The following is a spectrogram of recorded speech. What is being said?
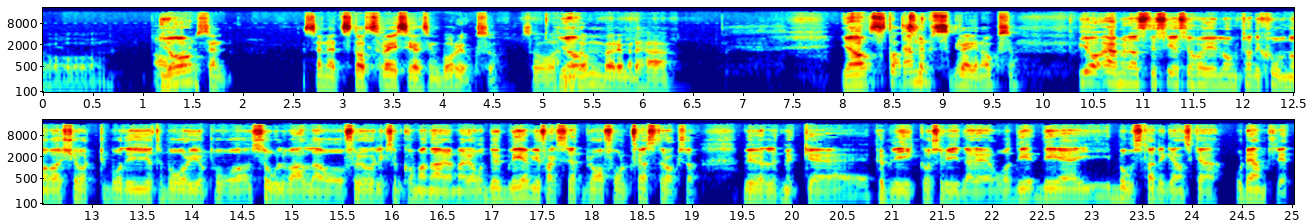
Så, ja, ja. Sen, sen ett stadsrace i Helsingborg också. Så ja. de börjar med det här ja, stadsloppsgrejerna också. Ja, men STCC har ju en lång tradition av att ha kört både i Göteborg och på Solvalla och för att liksom komma närmare. Och det blev ju faktiskt rätt bra folkfester också. Med väldigt mycket publik och så vidare. Och det, det boostade ganska ordentligt.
